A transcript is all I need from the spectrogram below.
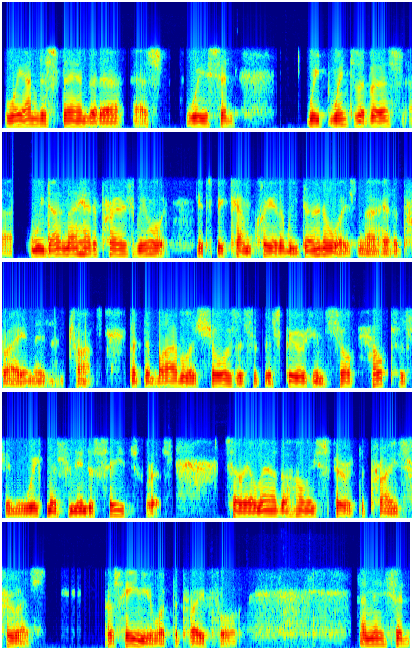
we understand that our, our we said, we went to the verse, uh, we don't know how to pray as we ought. It's become clear that we don't always know how to pray in these times. But the Bible assures us that the Spirit Himself helps us in weakness and intercedes for us. So we allowed the Holy Spirit to pray through us because He knew what to pray for. And they said,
